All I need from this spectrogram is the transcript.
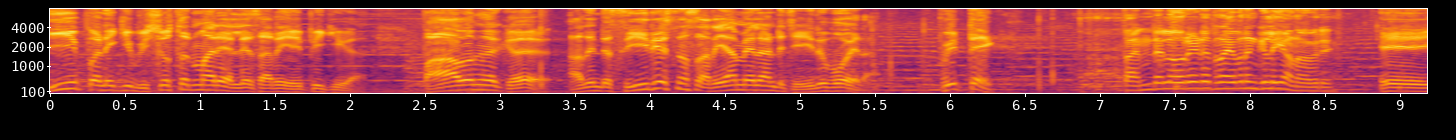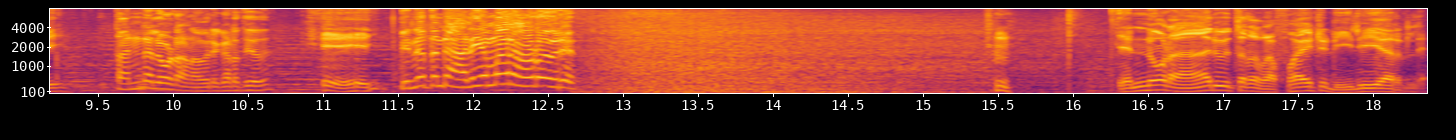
ഈ പണിക്ക് വിശ്വസ്തന്മാരെ അല്ലേ സാറേ ഏൽപ്പിക്കുക? പാവങ്ങൾക്ക് അതിന്റെ സീരിയസ്നെസ് അറിയാൻ മേലാണ്ട് ചെയ്തു പോയതാ. വിട്ടേക്ക്. തന്റെ ലോറിയുടെ ഡ്രൈവറും കിളിയാണോ അവർ? ഏയ് തന്റെ ലോഡാണോ അവർ കടത്തിയത്? പിന്നെ തന്റെ അളിയന്മാരാണോ അവർ? എന്നോട് ആരും ഇത്ര റഫായിട്ട് ഡീൽ ചെയ്യാറില്ല.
